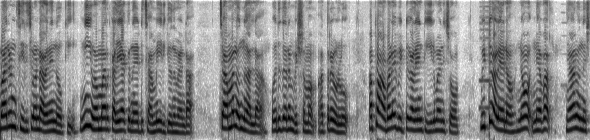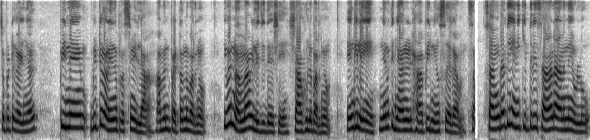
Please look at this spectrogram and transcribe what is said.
വരുൺ ചിരിച്ചുകൊണ്ട് അവനെ നോക്കി. നീ ഇവന്മാർ കളിയാക്കുന്നതായിട്ട് ചമയിരിക്കുമെന്ന് വേണ്ട. ചമ്മലൊന്നുമല്ല ഒരു തരം വിഷമം അത്രേ ഉള്ളൂ. അപ്പോൾ അവളെ വിട്ടുകളയാൻ തീരുമാനിച്ചോ? വിട്ടുകളയാനോ? No never. ഞാനൊന്ന് ഇഷ്ടപ്പെട്ട് കഴിഞ്ഞാൽ പിന്നെ വിട്ടുകളയുന്ന പ്രശ്നമില്ല അവൻ പെട്ടെന്ന് പറഞ്ഞു. ഇവൻ നന്നാവില്ല ജിതേഷേ? ഷാഹുൽ പറഞ്ഞു. എങ്കിലേ നിനക്ക് ഞാനൊരു ഹാപ്പി ന്യൂസ് തരാം. സംഗതി എനിക്കിത്തിരി സാഡാണെന്നേ ഉള്ളൂ.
